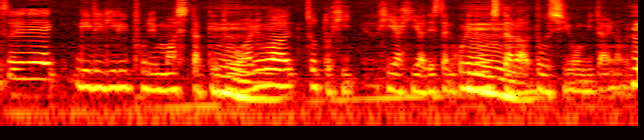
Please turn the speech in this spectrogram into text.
それでギリギリ取れましたけど、あれはちょっとひヒヤヒヤでしたね。これで落ちたらどうしようみたいなので。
